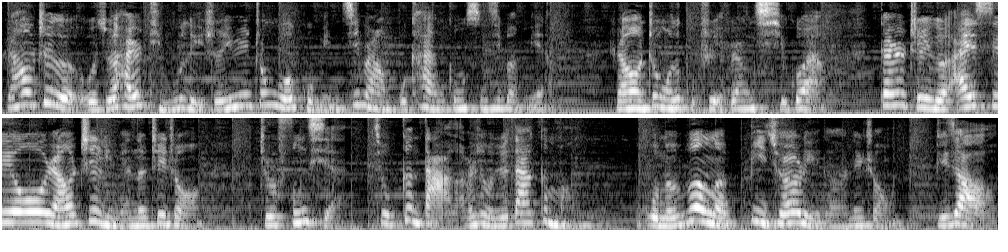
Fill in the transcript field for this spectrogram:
然后这个我觉得还是挺不理智，因为中国股民基本上不看公司基本面，然后中国的股市也非常奇怪。但是这个 ICO，然后这里面的这种就是风险就更大了，而且我觉得大家更盲目。我们问了币圈里的那种比较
